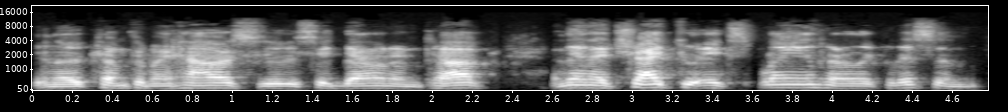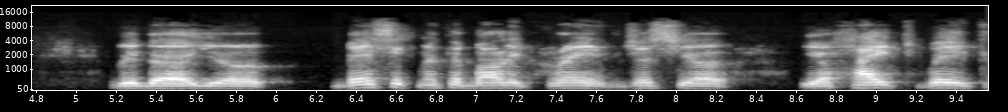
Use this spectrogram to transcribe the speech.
you know, come to my house, to sit down and talk? And then I tried to explain her, like, listen, with uh, your basic metabolic rate, just your your height, weight,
